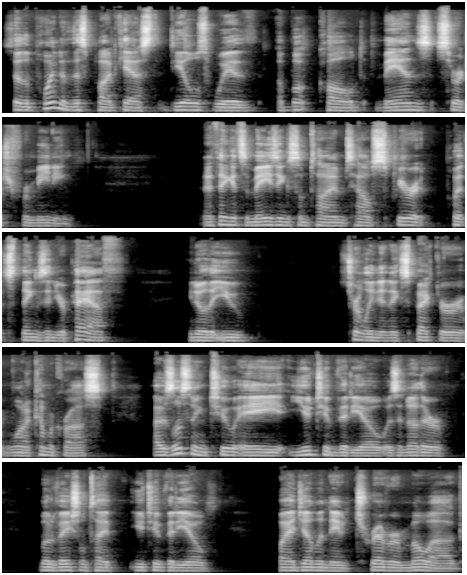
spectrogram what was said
So, the point of this podcast deals with a book called Man's Search for Meaning. And I think it's amazing sometimes how spirit puts things in your path, you know, that you certainly didn't expect or want to come across. I was listening to a YouTube video, it was another motivational type YouTube video by a gentleman named Trevor Moawad.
